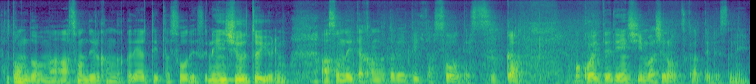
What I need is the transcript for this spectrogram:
ほとんどまあ遊んでる感覚でやっていたそうです。練習というよりも遊んでいた感覚でやっていたそうですが、まあ、こうやって電信柱を使ってですね、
